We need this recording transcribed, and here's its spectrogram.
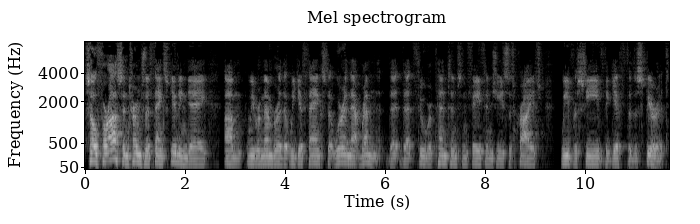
So for us, in terms of Thanksgiving Day, um, we remember that we give thanks that we're in that remnant, that, that through repentance and faith in Jesus Christ, we've received the gift of the Spirit.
